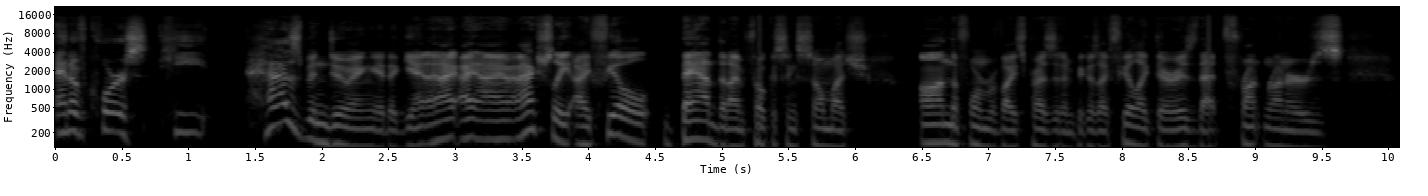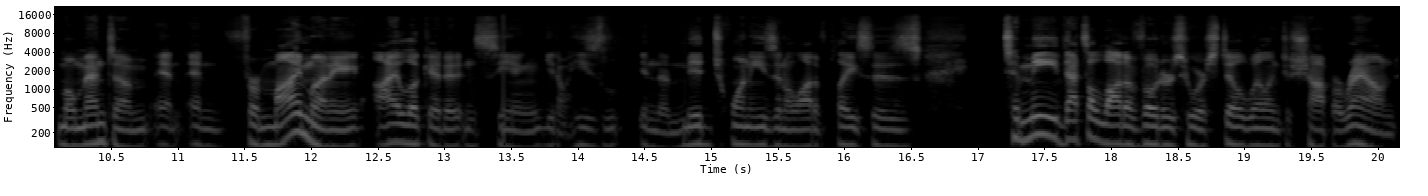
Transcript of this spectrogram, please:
and of course he has been doing it again. And I, I, I actually I feel bad that I'm focusing so much on the former vice president because I feel like there is that front runners momentum and and for my money I look at it and seeing you know he's in the mid 20s in a lot of places to me that's a lot of voters who are still willing to shop around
